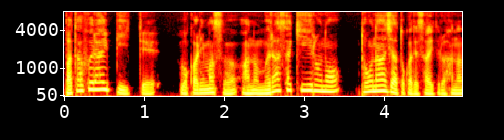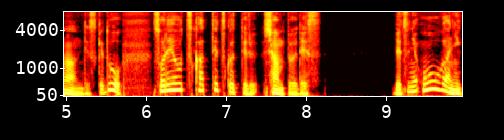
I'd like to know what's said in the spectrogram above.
バタフライピーってわかります？あの紫色の東南アジアとかで咲いてる花なんですけど、それを使って作ってるシャンプーです。別にオーガニッ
